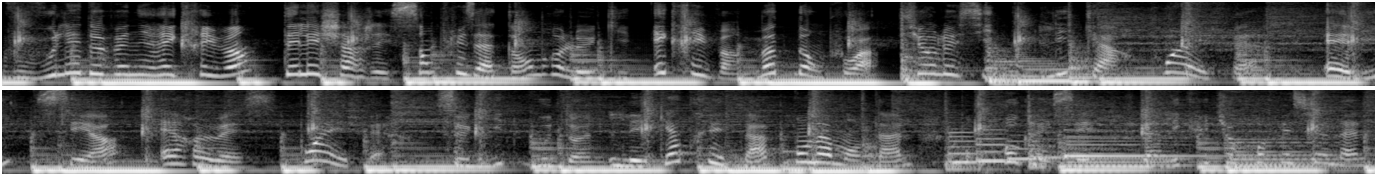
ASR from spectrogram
Vous voulez devenir écrivain? Téléchargez sans plus attendre le guide écrivain mode d'emploi sur le site licar.fr, e. Ce guide vous donne les quatre étapes fondamentales pour progresser vers l'écriture professionnelle.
